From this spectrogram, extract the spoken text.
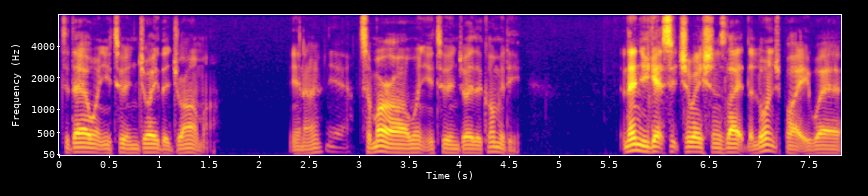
Today I want you to enjoy the drama. You know? yeah. tomorrow I want you to enjoy the comedy. And then you get situations like the launch party where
